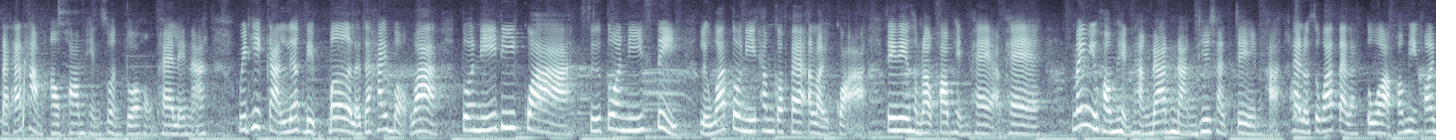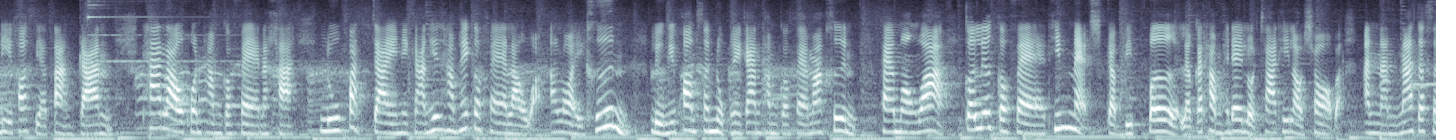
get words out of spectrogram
แต่ถ้าถามเอาความเห็นส่วนตัวของแพรเลยนะ วิธีการเลือกดิปเปอร์เราจะให้บอกว่าตัวนี้ดีกว่าซื้อตัวนี้สิ หรือว่าตัวนี้ทำกาแฟอร่อยกว่า จริงๆสำหรับความเห็นแพรอะแพร ไม่มีความเห็นทางด้านนั้นที่ชัดเจนค่ะแพรรู้สึกว่าแต่ละตัวเขามีข้อดีข้อเสียต่างกัน ถ้าเราคนทำกาแฟนะคะ รู้ปัจจัยในการที่จะทำให้กาแฟเราอะอร่อยขึ้น หรือมีความสนุกในการทำกาแฟมากขึ้น แพรมองว่าก็เลือกกาแฟที่แมทช์กับดิปเปอร์แล้วก็ทำให้ได้รสชาติที่เราชอบอะอันนั้นน่าจะส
